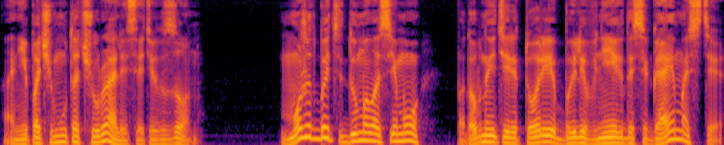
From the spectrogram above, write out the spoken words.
Они почему-то чурались этих зон. Может быть, думалось ему, подобные территории были вне их досягаемости?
